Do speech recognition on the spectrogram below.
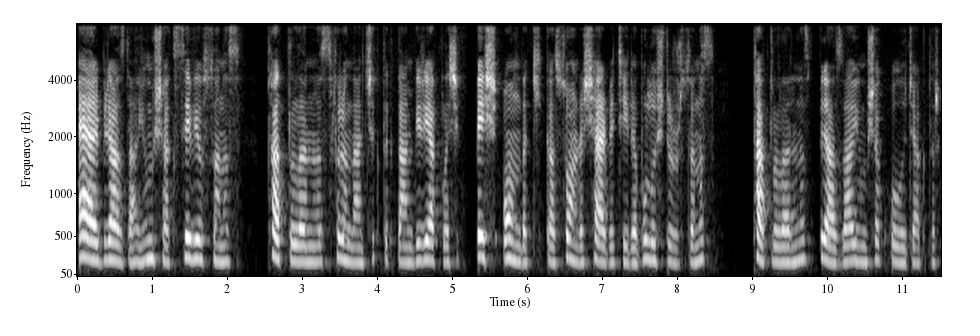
Eğer biraz daha yumuşak seviyorsanız tatlılarınız fırından çıktıktan bir yaklaşık 5-10 dakika sonra şerbetiyle buluşturursanız tatlılarınız biraz daha yumuşak olacaktır.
